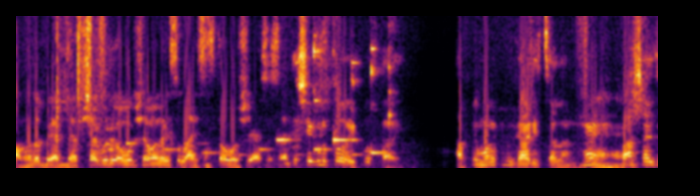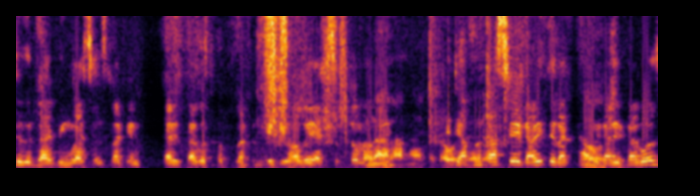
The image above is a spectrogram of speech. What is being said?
আমরা তো ব্যবসা করি অবশ্যই আমাদের কাছে লাইসেন্স তো অবশ্যই আছে স্যার। তো সেগুলো কই কোথায়? আপনি মনে করেন গাড়ি চালান হ্যাঁ? হ্যাঁ। বাসায় যদি ড্রাইভিং লাইসেন্স রাখেন গাড়ির কাগজপত্র রাখেন এটি হবে অ্যাকসেপ্টেবল না হবে এটা আপনার। কাছে গাড়িতে রাখতে হবে গাড়ির কাগজ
